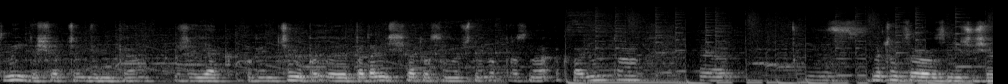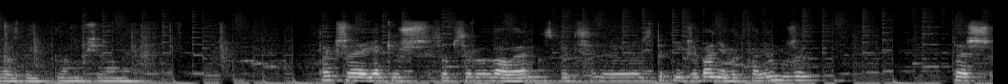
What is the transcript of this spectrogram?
Z moich doświadczeń wynika, że jak ograniczymy e, padanie światła słonecznego wprost na akwarium, to e, znacząco zmniejszy się rozwój glonów zielonych. Także jak już zaobserwowałem, zbyt, e, zbytnie grzebanie w akwarium może też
